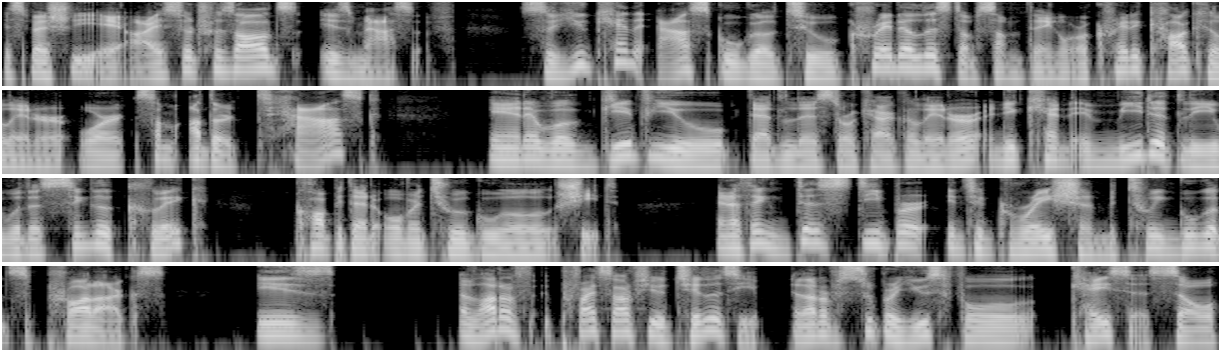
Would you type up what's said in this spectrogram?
especially AI search results, is massive. So you can ask Google to create a list of something or create a calculator or some other task, and it will give you that list or calculator, and you can immediately, with a single click, copy that over to a Google Sheet. And I think this deeper integration between Google's products is a lot of provides a lot of utility, a lot of super useful cases. So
